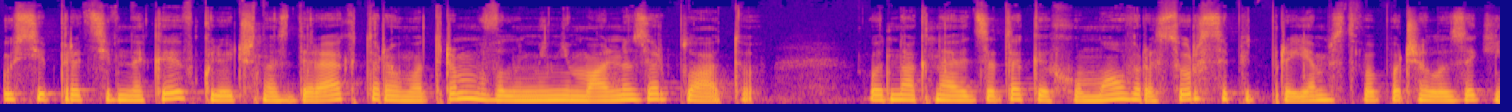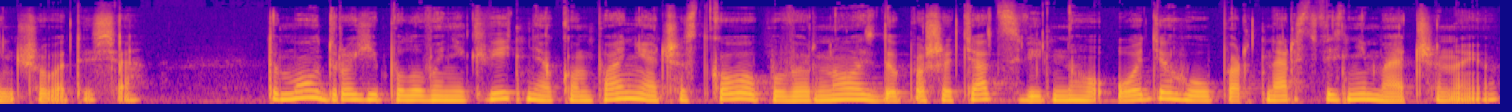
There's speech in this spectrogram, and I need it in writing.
Усі працівники, включно з директором, отримували мінімальну зарплату. Однак навіть за таких умов ресурси підприємства почали закінчуватися. Тому в другій половині квітня компанія частково повернулась до пошиття цивільного одягу у партнерстві з Німеччиною.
